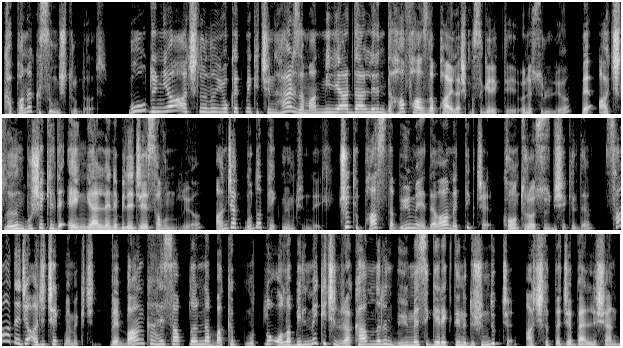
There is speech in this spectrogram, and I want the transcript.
Kapana kısılmış durumdalar. Bu dünya açlığını yok etmek için her zaman milyarderlerin daha fazla paylaşması gerektiği öne sürülüyor ve açlığın bu şekilde engellenebileceği savunuluyor. Ancak bu da pek mümkün değil. Çünkü pasta büyümeye devam ettikçe kontrolsüz bir şekilde sadece acı çekmemek için ve banka hesaplarına bakıp mutlu olabilmek için rakamların büyümesi gerektiğini düşündükçe açlıkla cebelleşen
